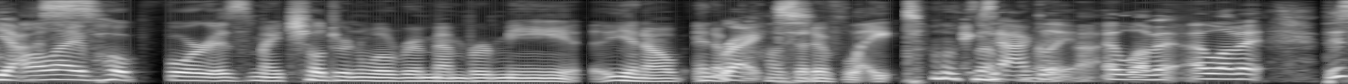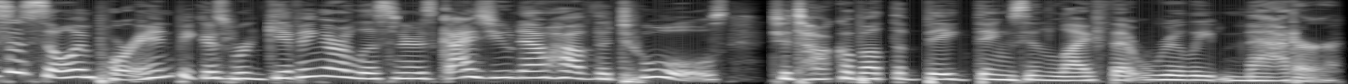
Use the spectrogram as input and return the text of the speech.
Yes. All I've hoped for is my children will remember me, you know, in a Right. positive light. Something like Exactly. I love it. I love it. This is so important because we're giving our listeners, guys, you now have the tools to talk about the big things in life that really matter.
